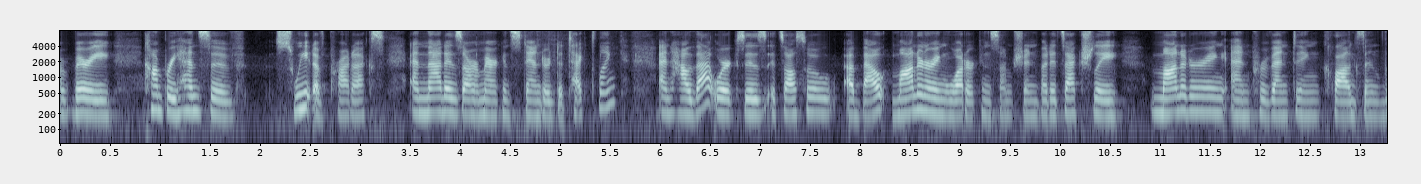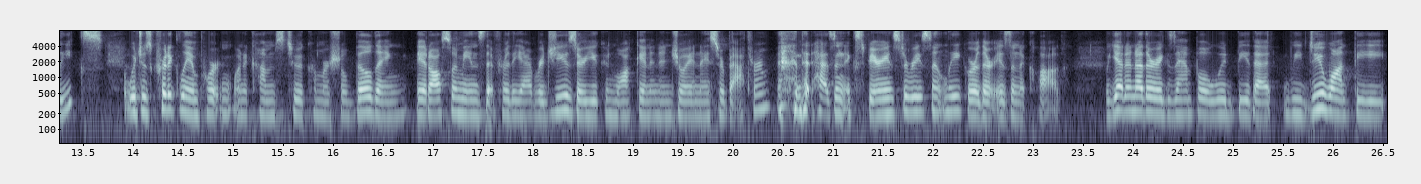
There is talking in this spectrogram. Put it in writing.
a very comprehensive suite of products, and that is our American Standard Detect Link. And how that works is it's also about monitoring water consumption, but it's actually monitoring and preventing clogs and leaks, which is critically important when it comes to a commercial building. It also means that for the average user, you can walk in and enjoy a nicer bathroom that hasn't experienced a recent leak or there isn't a clog. Yet another example would be that we do want the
